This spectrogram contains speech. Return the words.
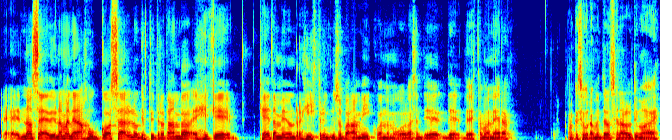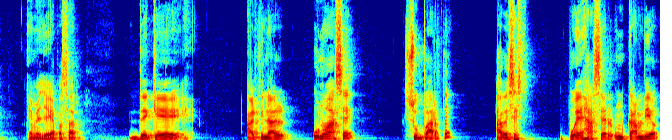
eh, no sé, de una manera jugosa, lo que estoy tratando es que quede también un registro, incluso para mí, cuando me vuelva a sentir de, de esta manera, porque seguramente no será la última vez que me llegue a pasar, de que al final uno hace su parte, a veces puedes hacer un cambio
